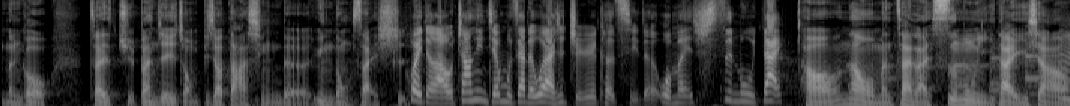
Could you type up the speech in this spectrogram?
能够。再举办这一种比较大型的运动赛事，会的啦！我相信柬埔寨的未来是指日可期的，我们拭目以待。好，那我们再来拭目以待一下哦。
